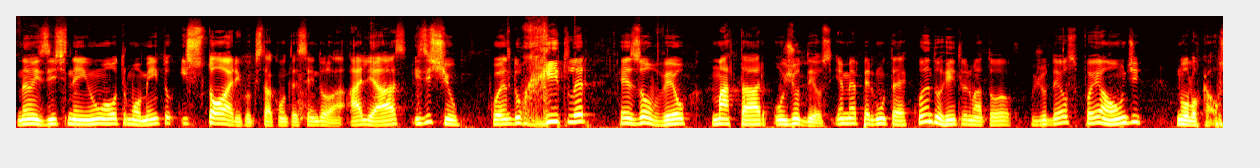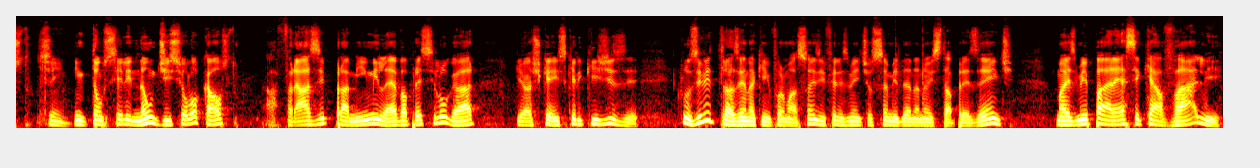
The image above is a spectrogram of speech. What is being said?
não existe nenhum outro momento histórico que está acontecendo lá. Aliás, existiu quando Hitler resolveu matar os judeus. E a minha pergunta é: quando Hitler matou os judeus, foi aonde? No Holocausto. Sim. Então, se ele não disse Holocausto, a frase, para mim, me leva para esse lugar. E eu acho que é isso que ele quis dizer. Inclusive, trazendo aqui informações, infelizmente o Samidana não está presente, mas me parece que a Vale,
